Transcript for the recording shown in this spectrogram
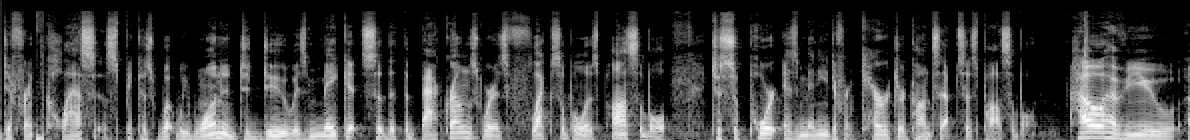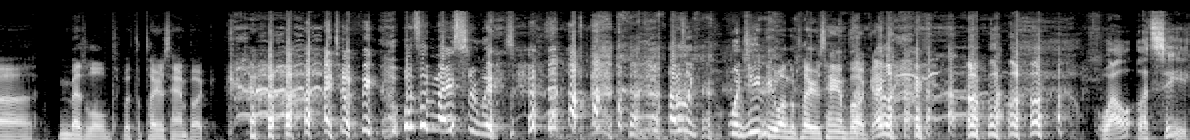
different classes because what we wanted to do is make it so that the backgrounds were as flexible as possible to support as many different character concepts as possible. How have you uh, meddled with the player's handbook? I don't think. What's a nicer way? I was like, what'd you do on the player's handbook? I like. Well, let's see.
